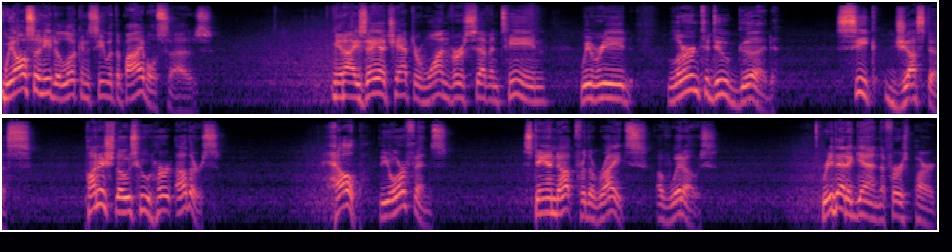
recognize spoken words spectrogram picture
We also need to look and see what the Bible says. In Isaiah chapter 1, verse 17, we read, Learn to do good seek justice, punish those who hurt others, help the orphans, stand up for the rights of widows. Read that again, the first part.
